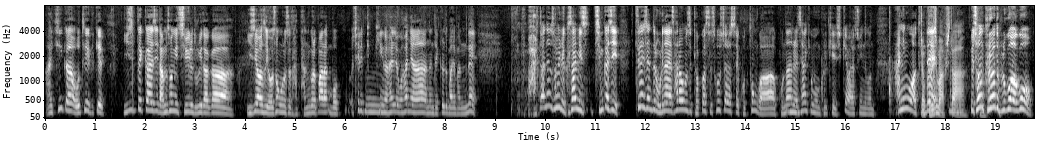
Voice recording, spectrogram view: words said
아 그러니까 어떻게 그렇게 20대까지 남성의 지위를 누리다가 이제 와서 여성으로서 다단걸 빨아 뭐 체리 피킹을 하려고 하냐는 댓글도 많이 봤는데 말도 안 되는 소리를 그 사람이 지금까지 트랜스젠더로 우리나라에 살아오면서 겪었을 소수자로서의 고통과 고난을 생각해보면 그렇게 쉽게 말할 수 있는 건 아닌 것좀 같은데. 그러지 맙시다. 근데 저는 그럼에도 불구하고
